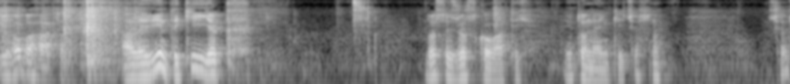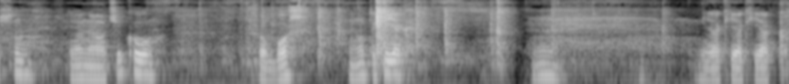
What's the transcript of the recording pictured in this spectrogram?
його багато. Але він такий, як досить жорстковатий. І тоненький, чесно. Чесно, я не очікував, що Bosch. Ну, такий як. Як, як, як.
